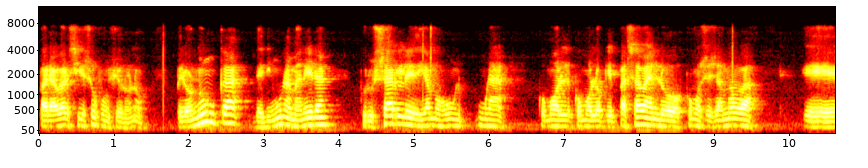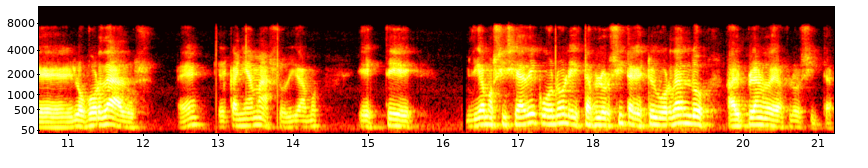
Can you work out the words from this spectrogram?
para ver si eso funciona o no. Pero nunca, de ninguna manera, cruzarle, digamos, una, como, como lo que pasaba en los, ¿cómo se llamaba? Eh, los bordados, ¿eh? el cañamazo, digamos, este, digamos, si se adecua o no esta florcita que estoy bordando al plano de la florcita.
